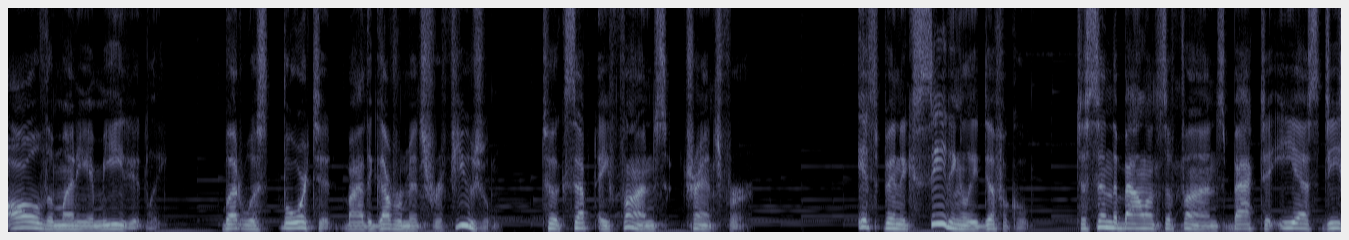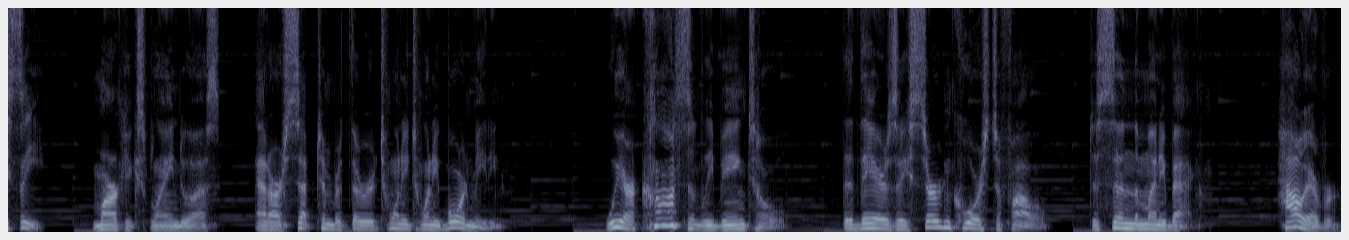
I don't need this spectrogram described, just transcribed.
all the money immediately, but was thwarted by the government's refusal to accept a funds transfer. It's been exceedingly difficult to send the balance of funds back to ESDC, Mark explained to us at our September 3, 2020 board meeting. We are constantly being told that there's a certain course to follow to send the money back. However,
